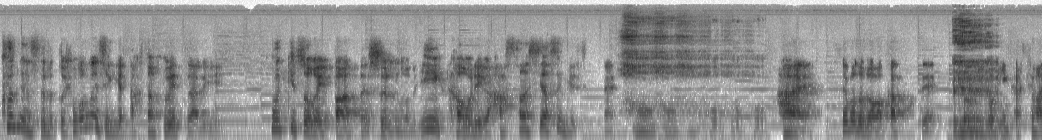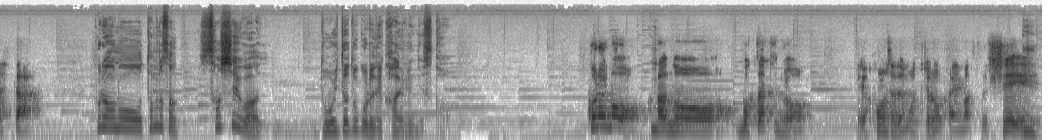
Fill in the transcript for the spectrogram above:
クズにすると表面積がたくさん増えたり空気層がいっぱいあったりするのでいい香りが発散しやすいんですよね。はあはあはあはあ、はい、そういうことが分かってその商品化しました。えーこれあの田村さんサシェはどういったところで買えるんですか？これも、あの僕たちの本社でもちろん買えますし、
